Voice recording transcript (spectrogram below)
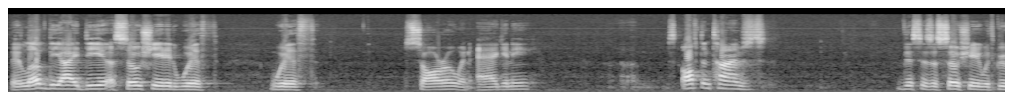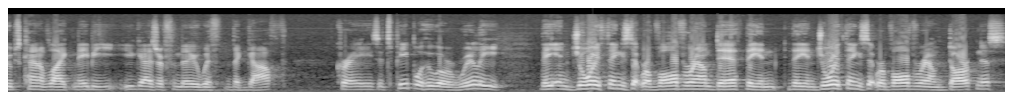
They love the idea associated with with sorrow and agony. Um, oftentimes, this is associated with groups kind of like maybe you guys are familiar with the goth craze. It's people who are really they enjoy things that revolve around death. They, they enjoy things that revolve around darkness.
